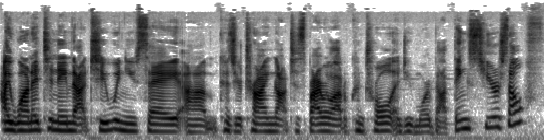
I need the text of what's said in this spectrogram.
I wanted to name that too when you say, because um, you're trying not to spiral out of control and do more bad things to yourself.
